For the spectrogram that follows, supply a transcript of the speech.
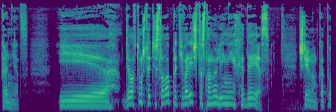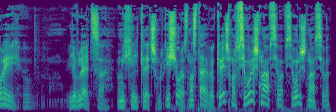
конец. И дело в том, что эти слова противоречат основной линии ХДС, членом которой э, является Михаил Кречмар. Еще раз настаиваю, Кречмар всего лишь навсего, всего лишь навсего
